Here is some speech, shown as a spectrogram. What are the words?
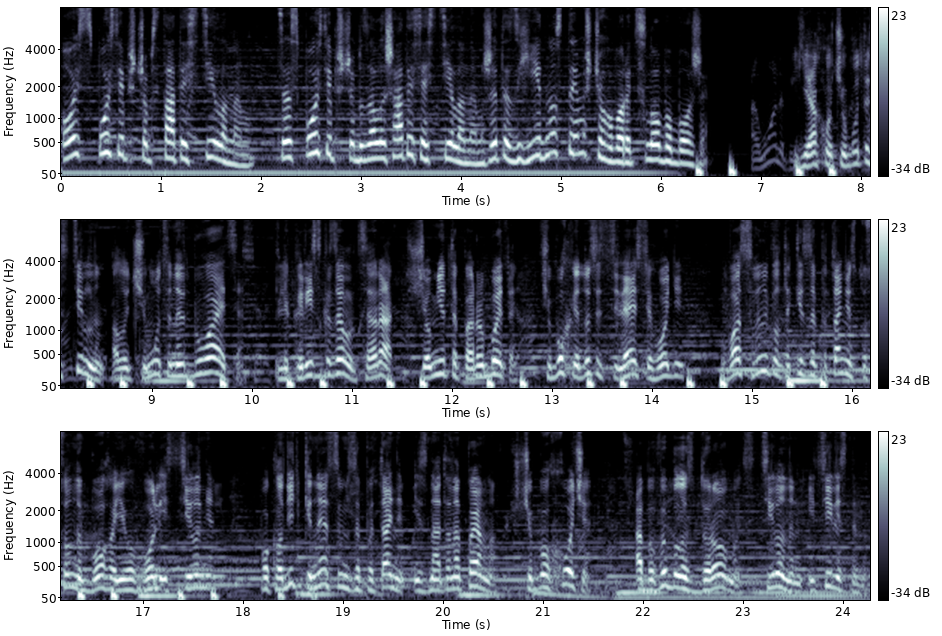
Ось спосіб, щоб стати зціленим. Це спосіб, щоб залишатися зціленим, жити згідно з тим, що говорить Слово Боже. Я хочу бути зціленим, але чому це не відбувається? Лікарі сказали, це рак. Що мені тепер робити? Чи Бог і досі зціляє сьогодні? У вас виникли такі запитання стосовно Бога, його волі і зцілення? Покладіть кінець своїм запитанням і знайте напевно, що Бог хоче, аби ви були здоровими, зціленими і цілісними.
